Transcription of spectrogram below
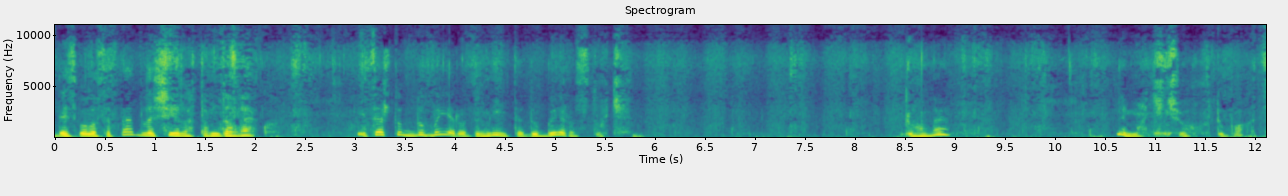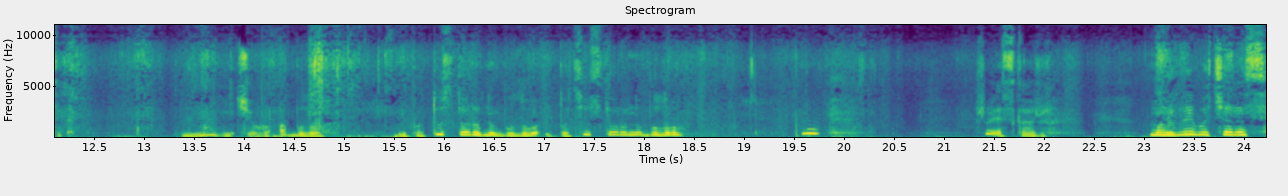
Десь велосипед лишила там далеко. І це ж тут дуби, розумієте, дуби ростуть. Але нема нічого в дубах цих. Нема нічого. А було. І по ту сторону було, і по цю сторону було. Ну, що я скажу? Можливо, через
